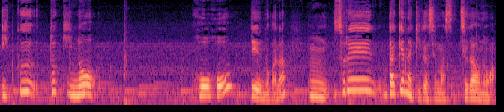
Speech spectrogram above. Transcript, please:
行く時の方法っていうのかな、うん、それだけな気がします違うのは。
